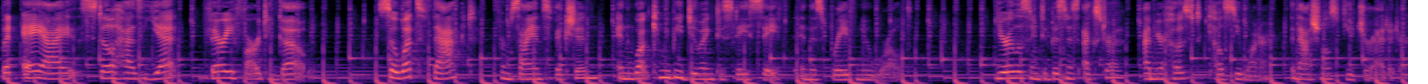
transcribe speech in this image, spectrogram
but AI still has yet very far to go. So, what's fact from science fiction, and what can we be doing to stay safe in this brave new world? You're listening to Business Extra. I'm your host, Kelsey Warner, the National's future editor.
